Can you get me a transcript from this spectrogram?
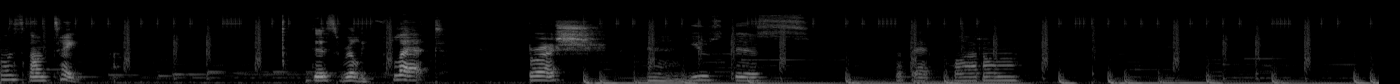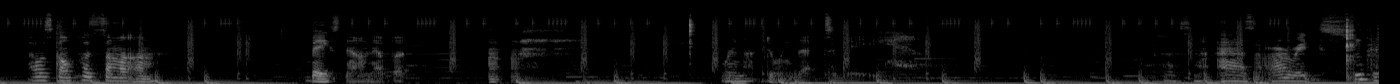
I'm just going to take this really flat brush and use this for that bottom. I was going to put some um, base down there, but uh -uh. we're not doing that today. Because my eyes are already super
